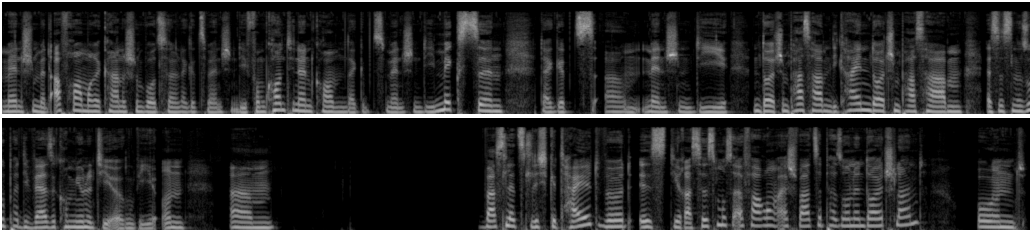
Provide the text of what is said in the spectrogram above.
Menschen mit afroamerikanischen Wurzeln, da gibt's Menschen, die vom Kontinent kommen, da gibt's Menschen, die mixed sind, da gibt's ähm, Menschen, die einen deutschen Pass haben, die keinen deutschen Pass haben. Es ist eine super diverse Community irgendwie. Und ähm, was letztlich geteilt wird, ist die Rassismuserfahrung als schwarze Person in Deutschland. Und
